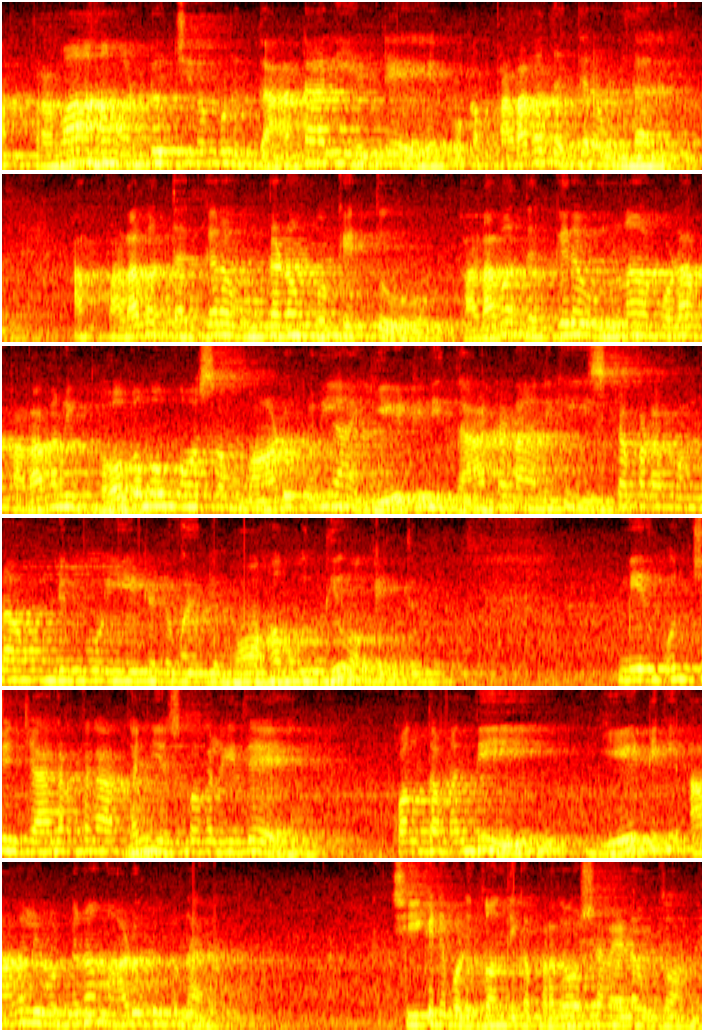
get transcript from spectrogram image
ఆ ప్రవాహం అడ్డొచ్చినప్పుడు దాటాలి అంటే ఒక పడవ దగ్గర ఉండాలి. ఆ పడవ దగ్గర ఉండడం ఒక ఎత్తు. పడవ దగ్గర ఉన్నా కూడా పడవని భోగము కోసం వాడుకుని ఆ ఏటిని దాటడానికి ఇష్టపడకుండా ఉండిపోయేటటువంటి మోహబుద్ధి ఒక ఎత్తు. మీరు కొంచెం జాగ్రత్తగా అర్థం చేసుకోగలిగితే కొంతమంది ఏటికి ఆవలి ఒడ్డున ఆడుకుంటున్నారు. చీకటి పడుతోంది ఇక ప్రదోష వేళ అవుతోంది.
